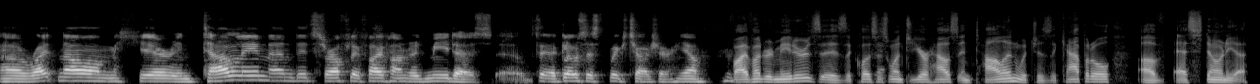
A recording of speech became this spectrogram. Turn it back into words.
Uh, right now, I'm here in Tallinn, and it's roughly 500 meters. Uh, the closest quick charger, yeah. 500 meters is the closest one to your house in Tallinn, which is the capital of Estonia.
